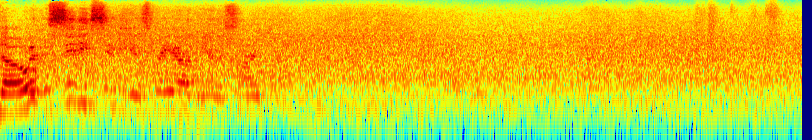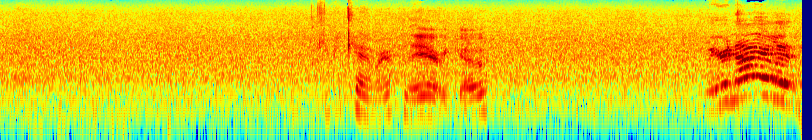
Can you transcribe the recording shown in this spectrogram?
No. But the city city is way out on the other side. Keep your camera. There we go. We're in Ireland!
